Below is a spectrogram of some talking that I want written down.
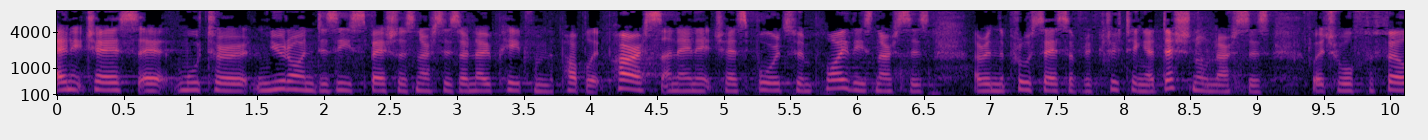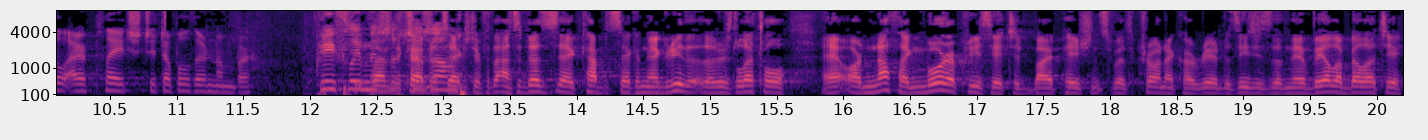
NHS uh, motor neuron disease specialist nurses are now paid from the public purse and NHS boards who employ these nurses are in the process of recruiting additional nurses which will fulfil our pledge to double their number. Briefly, Mr Thank the Cabinet Secretary for the answer. Does uh, Cabinet Secretary agree that there is little uh, or nothing more appreciated by patients with chronic or rare diseases than the availability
